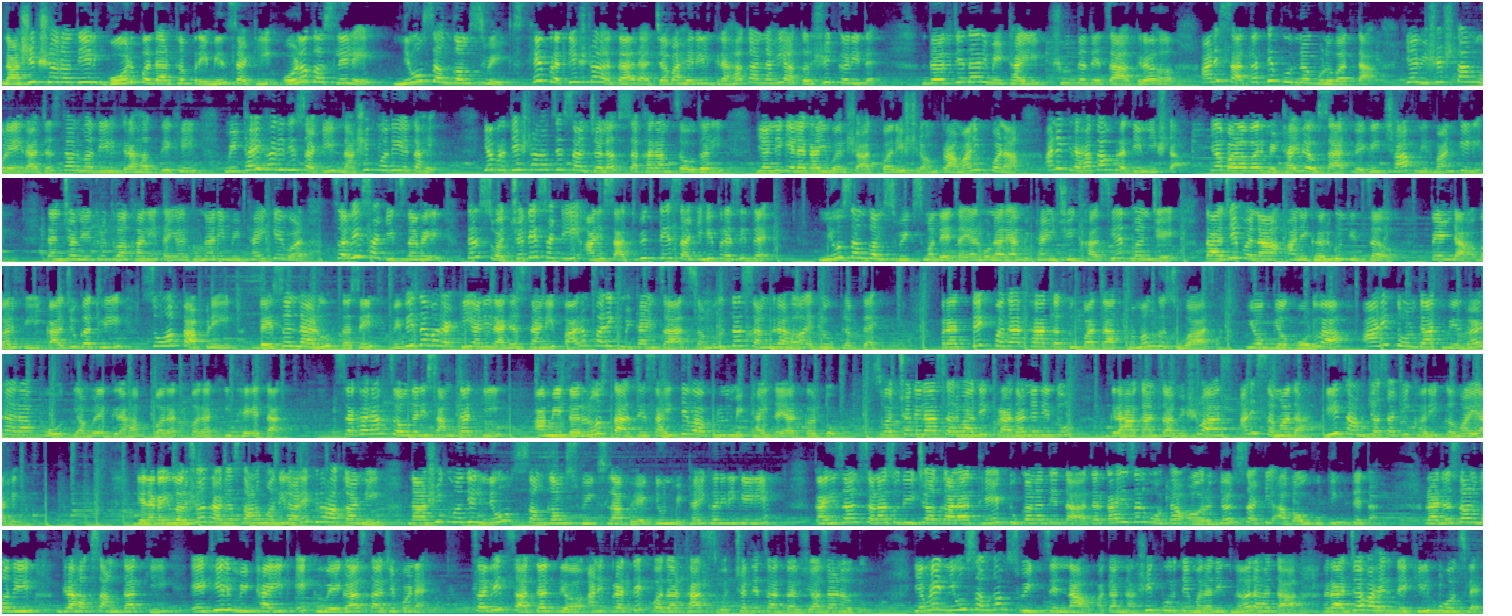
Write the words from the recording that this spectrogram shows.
नाशिक शहरातील गोड पदार्थ प्रेमींसाठी ओळख असलेले न्यू संगम स्वीट्स हे प्रतिष्ठान आता राज्याबाहेरील ग्राहकांनाही आकर्षित करीत आहे. दर्जेदार मिठाई शुद्धतेचा आग्रह आणि सातत्यपूर्ण गुणवत्ता या विशेषतांमुळे राजस्थानमधील ग्राहक देखील मिठाई खरेदीसाठी नाशिकमध्ये येत आहेत. या प्रतिष्ठानाचे संचालक सखाराम चौधरी यांनी गेल्या काही वर्षात परिश्रम प्रामाणिकपणा आणि ग्राहकांप्रती निष्ठा या बळावर मिठाई व्यवसायात वेगळी छाप निर्माण केली आहे. त्यांच्या नेतृत्वाखाली तयार होणारी मिठाई केवळ चवीसाठीच नव्हे तर स्वच्छतेसाठी आणि सात्विकतेसाठीही प्रसिद्ध आहे. न्यू संगम स्वीट्समध्ये तयार होणाऱ्या मिठाईची खासियत म्हणजे ताजीपणा आणि घरगुती चव पेंडा बर्फी काजू कतली सोन पापडी बेसन लाडू तसेच विविध मराठी आणि राजस्थानी पारंपरिक मिठाईंचा समृद्ध संग्रह येथे उपलब्ध आहे. प्रत्येक पदार्थात तुपाचा खमंग सुवास योग्य गोडवा आणि तोंडात विरघळणारा पोत यामुळे ग्राहक परत परत इथे येतात. सखाराम चौधरी सांगतात की आम्ही दररोज ताजे साहित्य वापरून मिठाई तयार करतो. स्वच्छतेला सर्वाधिक प्राधान्य देतो. ग्राहकांचा विश्वास आणि समाधान हीच आमच्यासाठी खरी कमाई आहे. गेल्या काही वर्षात राजस्थानमधील अनेक ग्राहकांनी नाशिकमधील न्यू संगम स्वीट्सला भेट देऊन मिठाई खरेदी केली आहे. काही जण सणासुदीच्या काळात थेट दुकानात येतात तर काही जण मोठ्या ऑर्डर्ससाठी आगाऊ बुकिंग देतात. राजस्थानमधील ग्राहक सांगतात की येथील मिठाईत एक वेगळाच ताजेपण आहे. चवीत सातत्य आणि प्रत्येक पदार्थात स्वच्छतेचा दर्जा जाणवतो. एवढे न्यू संगम स्वीटचे नाव आता नाशिक पुरते मर्यादित न राहता राज्याबाहेर देखील पोहोचले.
